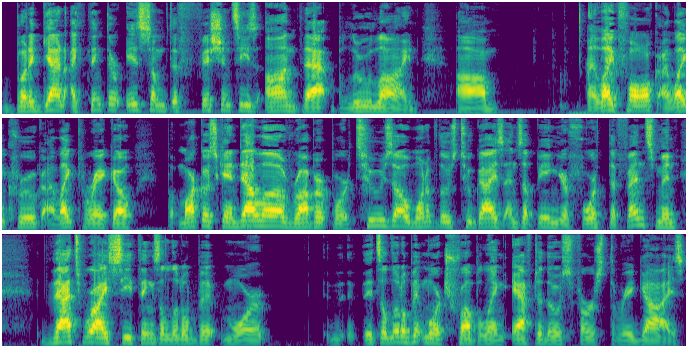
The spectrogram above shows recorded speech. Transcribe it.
but again, I think there is some deficiencies on that blue line. Um, I like Faulk, I like Krug, I like Parayko. But Marco Scandella, Robert Bortuzzo, one of those two guys ends up being your fourth defenseman. That's where I see things a little bit more. It's a little bit more troubling after those first three guys.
